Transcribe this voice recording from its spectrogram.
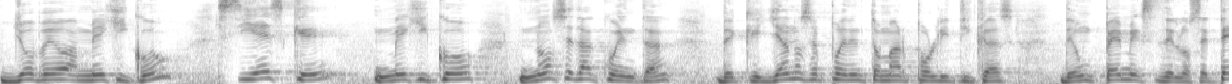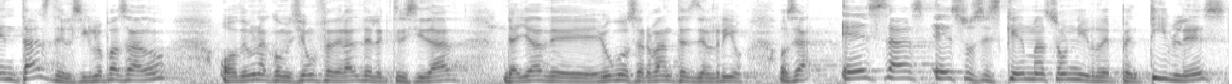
yo veo a México, si es que México no se da cuenta de que ya no se pueden tomar políticas de un Pemex de los 70 del siglo pasado o de una Comisión Federal de Electricidad de allá de Hugo Cervantes del Río. O sea, esas, esos esquemas son irrepetibles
